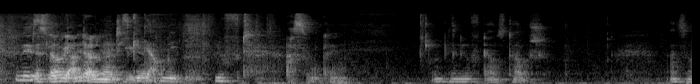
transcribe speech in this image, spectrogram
Nee, das wäre die andere Es Alternative. geht ja auch um die Luft, Ach so, okay. um den Luftaustausch. Also,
